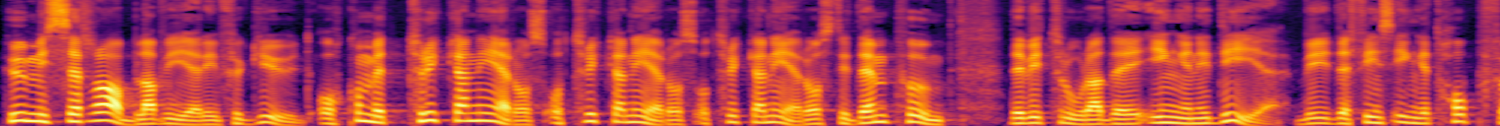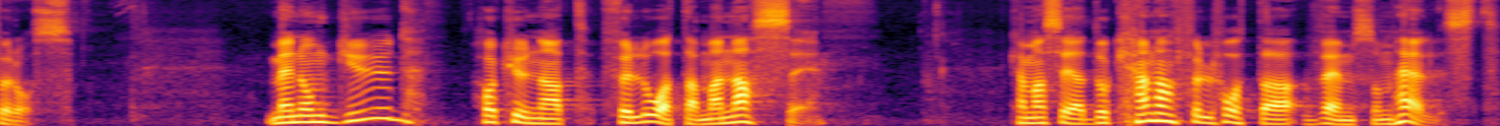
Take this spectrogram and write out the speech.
hur miserabla vi är inför Gud och kommer trycka ner oss och trycka ner oss och trycka ner oss till den punkt där vi tror att det är ingen idé, det finns inget hopp för oss. Men om Gud har kunnat förlåta Manasse kan man säga då kan han förlåta vem som helst.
